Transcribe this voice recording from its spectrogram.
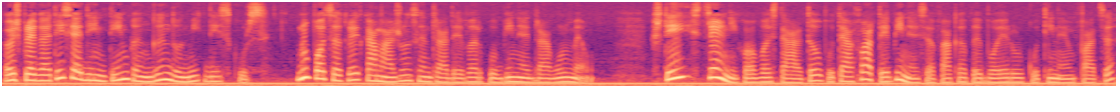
Își pregătise din timp în gând un mic discurs. Nu pot să cred că am ajuns într-adevăr cu bine, dragul meu. Știi, Strelnicov ăsta al tău putea foarte bine să facă pe boierul cu tine în față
